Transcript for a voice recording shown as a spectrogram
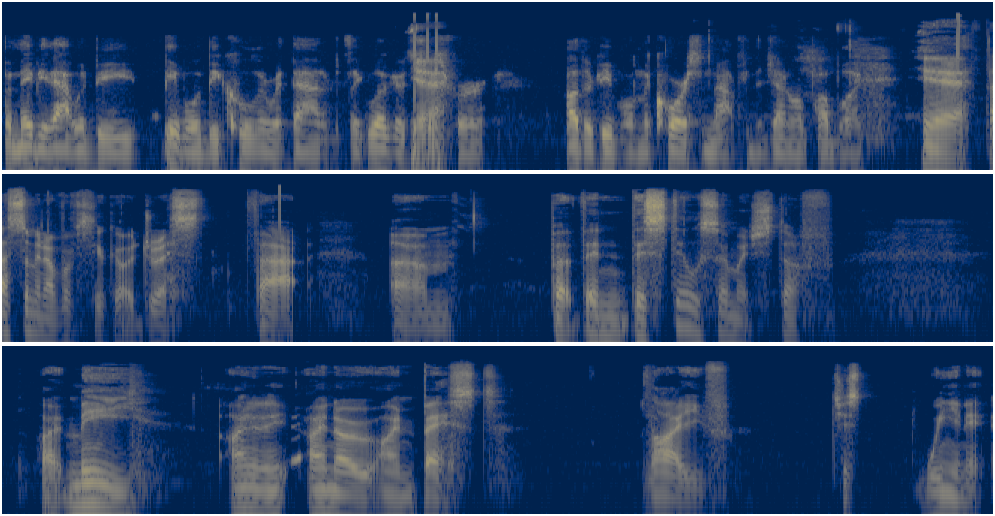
But maybe that would be people would be cooler with that if it's like, look, it's yeah. just for other people in the course and not for the general public. Yeah, that's something I've obviously got to address that. Um, but then there's still so much stuff. Like me, I I know I'm best live, just winging it.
